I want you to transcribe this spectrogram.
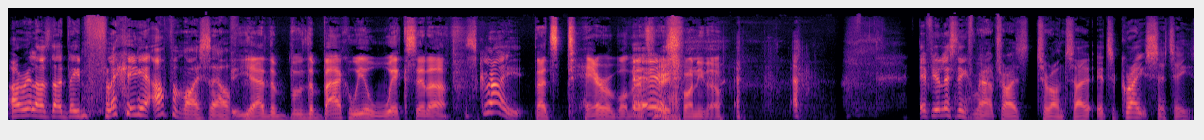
I realised I'd been flicking it up at myself. yeah. The the back wheel wicks it up. It's great. That's terrible. That's very funny though. If you're listening from outside Toronto, it's a great city.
